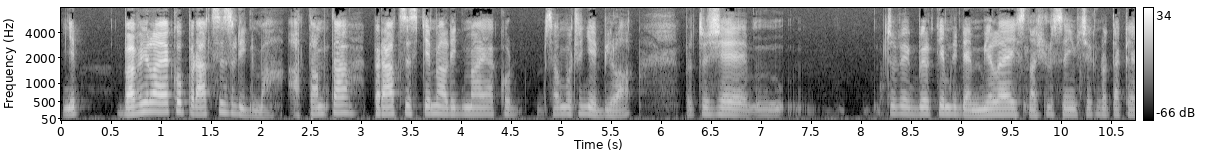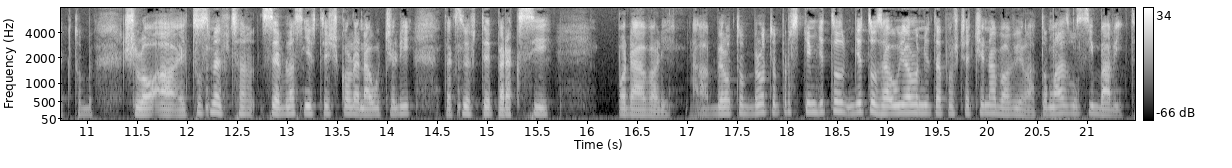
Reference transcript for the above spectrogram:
Mě bavila jako práce s lidma a tam ta práce s těma lidma jako samozřejmě byla, protože mm, člověk byl těm lidem milý, snažil se jim všechno tak, jak to šlo a co jsme se vlastně v té škole naučili, tak jsme v té praxi podávali. A bylo to, bylo to prostě, mě to, mě to zaujalo, mě ta pošťačina bavila. To nás musí bavit.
